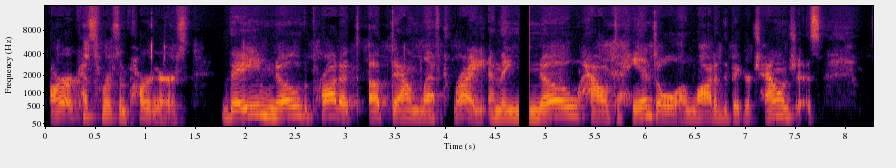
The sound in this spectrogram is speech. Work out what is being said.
are our customers and partners. They know the product up, down, left, right, and they know how to handle a lot of the bigger challenges.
